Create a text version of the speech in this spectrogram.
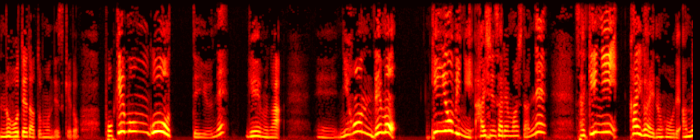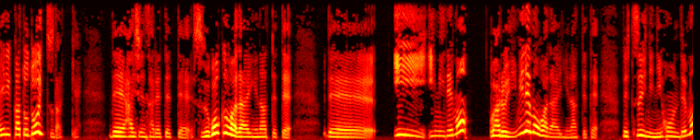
登ってたと思うんですけど、ポケモン GO っていうね、ゲームが、えー、日本でも金曜日に配信されましたね。先に海外の方でアメリカとドイツだっけ？で配信されてて、すごく話題になってて、で、いい意味でも悪い意味でも話題になってて、で、ついに日本でも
